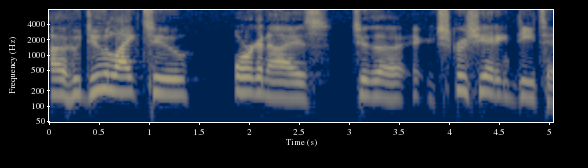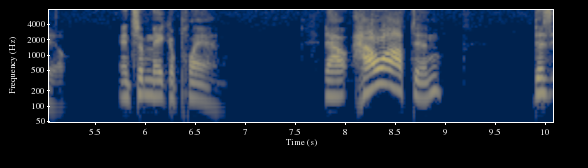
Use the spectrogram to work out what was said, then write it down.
uh, who do like to organize to the excruciating detail and to make a plan. Now, how often does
